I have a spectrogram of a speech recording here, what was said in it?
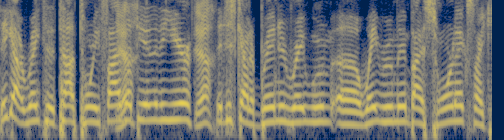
They got ranked to the top twenty-five Yeah. at the end of the year. Yeah. They just got a brand new weight room uh, weight room in by Sorinex. Like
